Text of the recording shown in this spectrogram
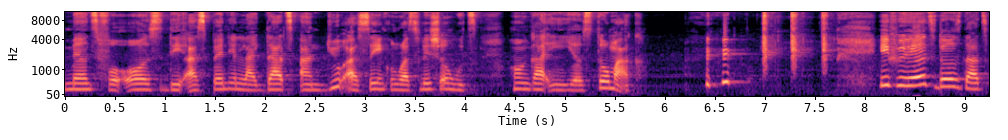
meant for us they are spending like that and you are saying congratulations with hunger in your stomach if you hate those that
